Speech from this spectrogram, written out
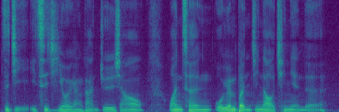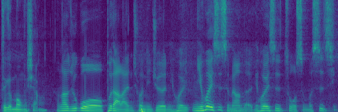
自己一次机会看看，就是想要完成我原本进到青年的这个梦想。那如果不打篮球，你觉得你会你会是什么样的？你会是做什么事情？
